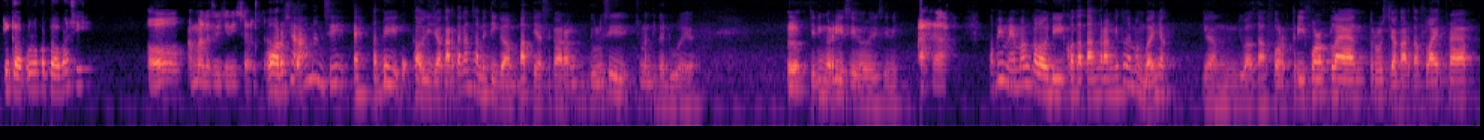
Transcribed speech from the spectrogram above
30 ke bawah sih. Oh aman di sini seharusnya. Oh harusnya aman sih. Eh tapi kalau di Jakarta kan sampai 34 ya sekarang. Dulu sih cuma 32 ya. Hmm. Jadi ngeri sih kalau di sini. ah Tapi memang kalau di kota Tangerang itu emang banyak yang jual tavor, tree for plant, terus Jakarta flytrap,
